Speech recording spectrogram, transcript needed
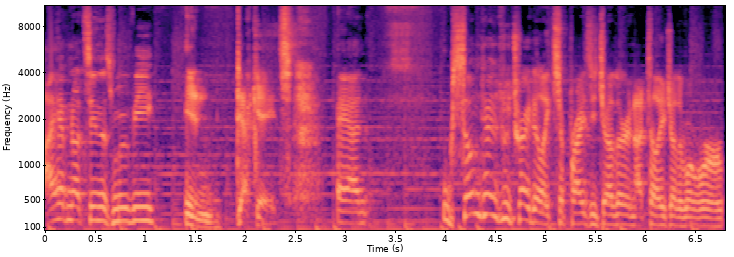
I have not seen this movie in decades, and sometimes we try to like surprise each other and not tell each other what we're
